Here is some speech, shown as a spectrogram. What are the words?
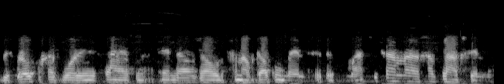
besproken gaat worden in de Staten. En dan zal vanaf dat moment de formatie gaan, eh, gaan plaatsvinden.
